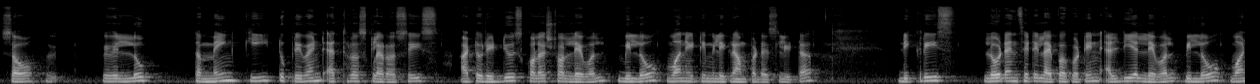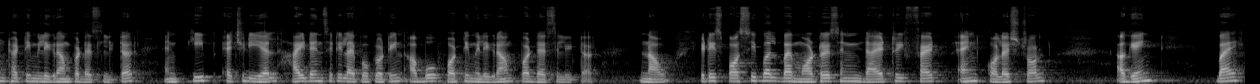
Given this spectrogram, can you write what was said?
So we will look the main key to prevent atherosclerosis are to reduce cholesterol level below 180 mg per deciliter, decrease low density lipoprotein LDL level below 130 mg per deciliter and keep HDL high density lipoprotein above 40 mg per deciliter. Now it is possible by moderation in dietary fat and cholesterol. Again by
